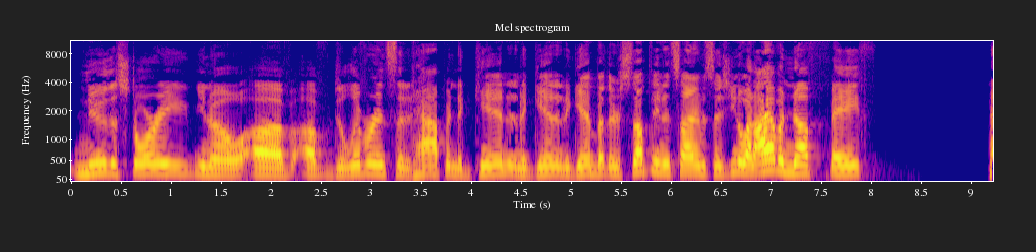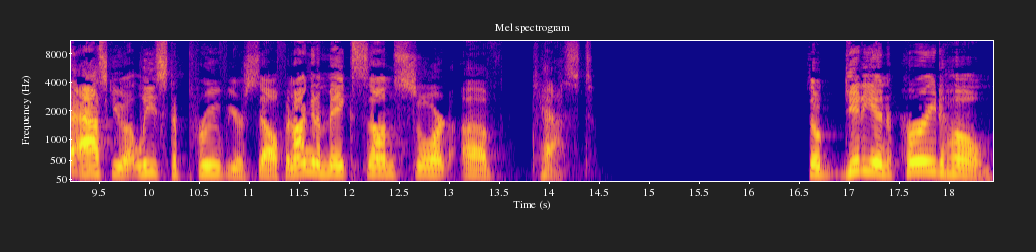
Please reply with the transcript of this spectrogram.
knew the story, you know, of, of deliverance that had happened again and again and again, but there's something inside him that says, you know what, I have enough faith to ask you at least to prove yourself, and I'm going to make some sort of test. So Gideon hurried home.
